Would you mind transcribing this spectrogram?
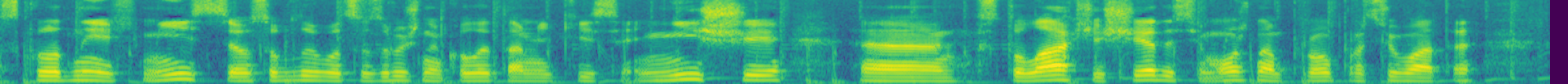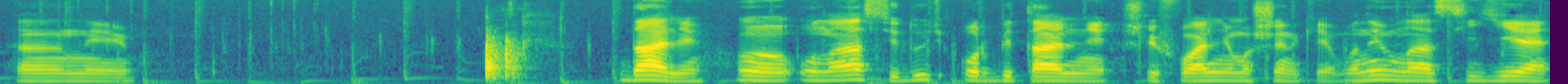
складних місць. Особливо це зручно, коли там якісь ніші в столах чи ще десь і можна пропрацювати нею. Далі у нас йдуть орбітальні шліфувальні машинки. Вони в нас є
